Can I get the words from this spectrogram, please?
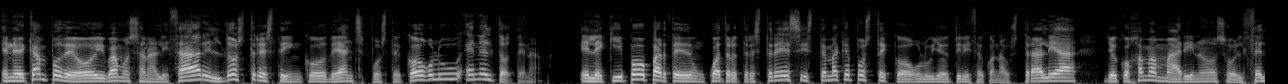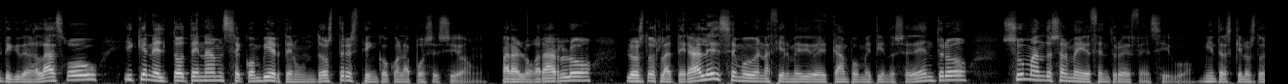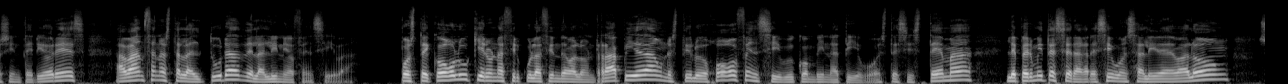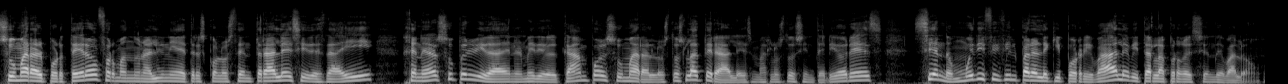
En el campo de hoy vamos a analizar el 2-3-5 de Ange Postecoglou en el Tottenham. El equipo parte de un 4-3-3, sistema que Postecoglou ya utilizó con Australia, Yokohama Marinos o el Celtic de Glasgow y que en el Tottenham se convierte en un 2-3-5 con la posesión. Para lograrlo, los dos laterales se mueven hacia el medio del campo metiéndose dentro, sumándose al medio centro defensivo, mientras que los dos interiores avanzan hasta la altura de la línea ofensiva. Postecoglou quiere una circulación de balón rápida, un estilo de juego ofensivo y combinativo. Este sistema le permite ser agresivo en salida de balón, sumar al portero formando una línea de tres con los centrales y desde ahí generar superioridad en el medio del campo al sumar a los dos laterales más los dos interiores, siendo muy difícil para el equipo rival evitar la progresión de balón.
